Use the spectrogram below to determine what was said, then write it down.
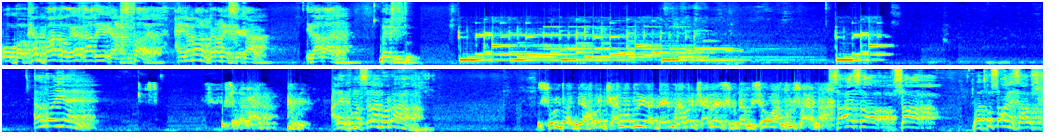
Oo balkan baada laga qaadaya ganacsatada aynabaanu garanay iska ilaadaa leh ma jirto aqoon-yahan calaykum asalaam waraxma suldan dee habar jeclaad u yeedhee ma habar jeclaa sugnaa mise waan ku soconaa soco soco soco waad ku soconaysaa hawsha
